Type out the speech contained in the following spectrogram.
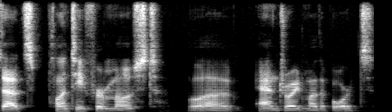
that's plenty for most uh, Android motherboards.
